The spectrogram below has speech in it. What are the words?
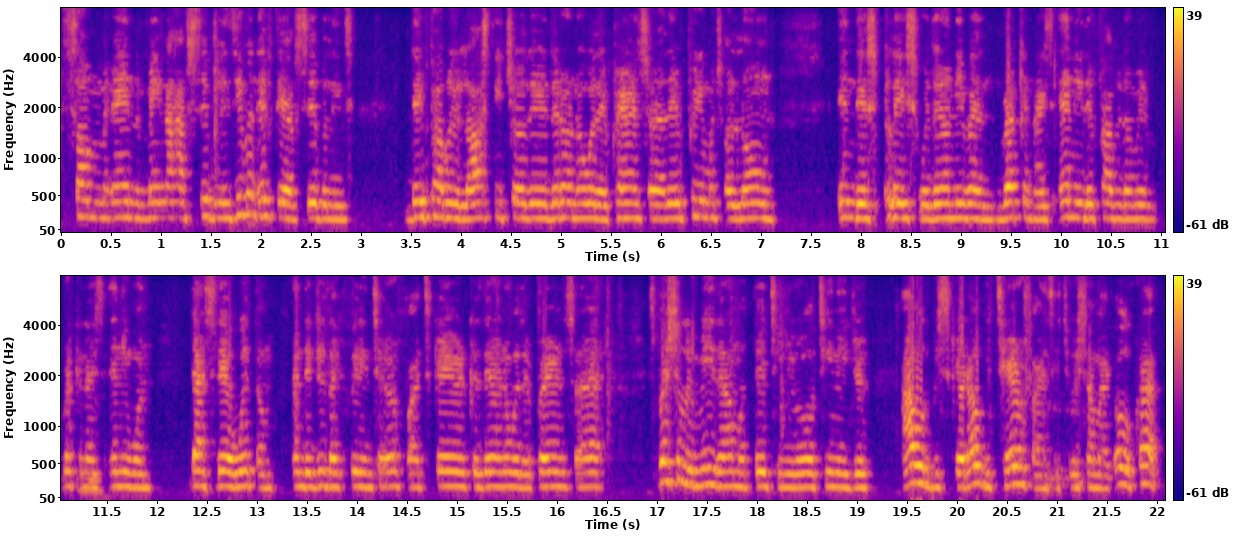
some men may not have siblings. Even if they have siblings, they probably lost each other. They don't know where their parents are. They're pretty much alone in this place where they don't even recognize any. They probably don't even recognize mm-hmm. anyone that's there with them, and they're just like feeling terrified, scared because they don't know where their parents are at. Especially me, that I'm a 13 year old teenager. I would be scared. I would be terrified in situation. I'm like, oh crap,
